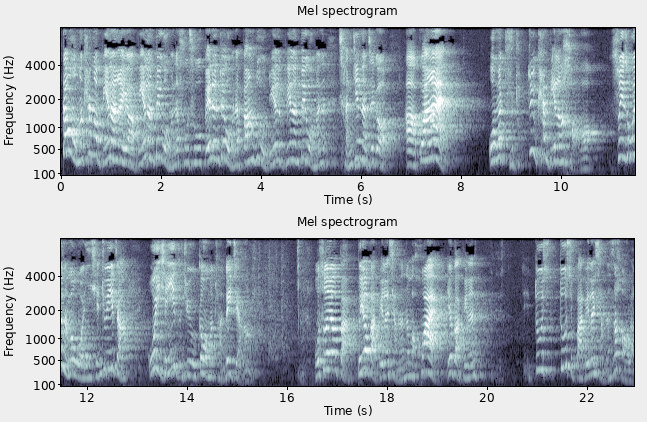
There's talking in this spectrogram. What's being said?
当我们看到别人，哎呀，别人对我们的付出，别人对我们的帮助，别人别人对我们曾经的这个啊关爱，我们只对看别人好。所以说，为什么我以前就一直，我以前一直就跟我们团队讲，我说要把不要把别人想的那么坏，要把别人都都是把别人想的是好人，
